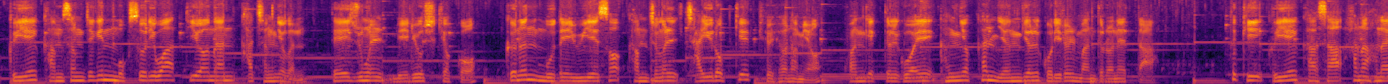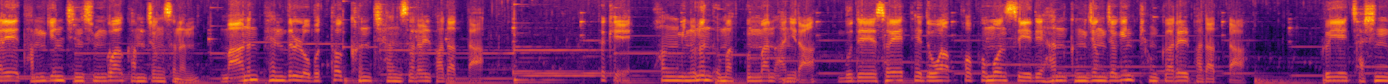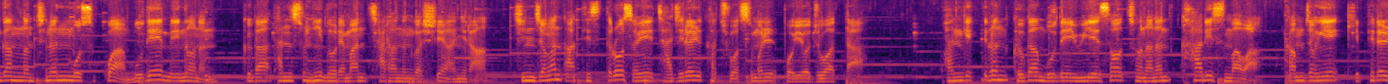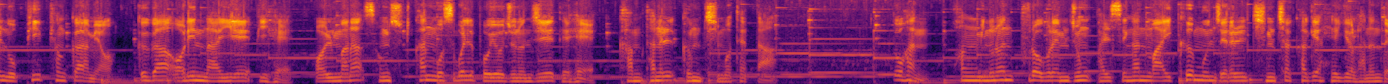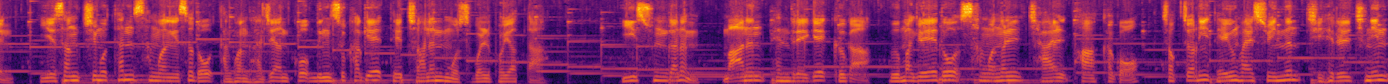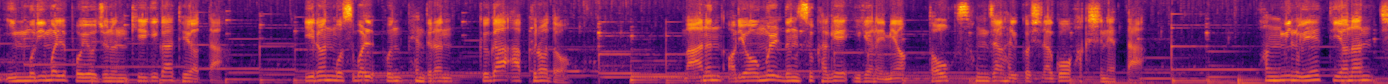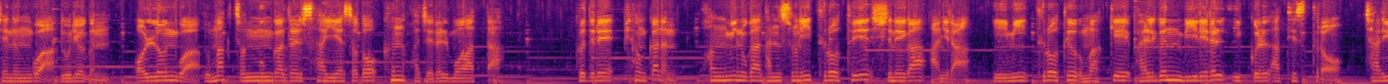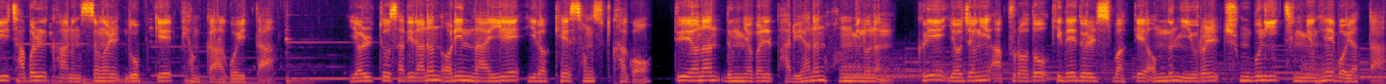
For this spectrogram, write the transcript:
그의 감성적인 목소리와 뛰어난 가창력은 대중을 매료시켰고 그는 무대 위에서 감정을 자유롭게 표현하며 관객들과의 강력한 연결고리를 만들어냈다. 특히 그의 가사 하나하나에 담긴 진심과 감정선은 많은 팬들로부터 큰 찬사를 받았다. 특히 황민우는 음악뿐만 아니라 무대에서의 태도와 퍼포먼스에 대한 긍정적인 평가를 받았다. 그의 자신감 넘치는 모습과 무대 매너는 그가 단순히 노래만 잘하는 것이 아니라 진정한 아티스트로서의 자질을 갖추었음을 보여주었다. 관객들은 그가 무대 위에서 전하는 카리스마와 감정의 깊이를 높이 평가하며 그가 어린 나이에 비해 얼마나 성숙한 모습을 보여주는지에 대해 감탄을 금치 못했다. 또한 황민우는 프로그램 중 발생한 마이크 문제를 침착하게 해결하는 등 예상치 못한 상황에서도 당황하지 않고 능숙하게 대처하는 모습을 보였다. 이 순간은 많은 팬들에게 그가 음악외에도 상황을 잘 파악하고 적절히 대응할 수 있는 지혜를 지닌 인물임을 보여주는 계기가 되었다. 이런 모습을 본 팬들은 그가 앞으로도 많은 어려움을 능숙하게 이겨내며 더욱 성장할 것이라고 확신했다. 황민우의 뛰어난 재능과 노력은 언론과 음악 전문가들 사이에서도 큰 화제를 모았다. 그들의 평가는 황민우가 단순히 트로트의 신예가 아니라 이미 트로트 음악계의 밝은 미래를 이끌 아티스트로 자리 잡을 가능성을 높게 평가하고 있다. 12살이라는 어린 나이에 이렇게 성숙하고 뛰어난 능력을 발휘하는 황민우는 그의 여정이 앞으로도 기대될 수밖에 없는 이유를 충분히 증명해 보였다.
